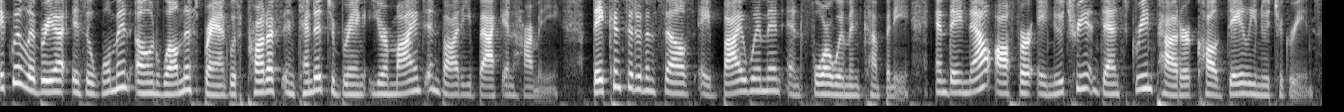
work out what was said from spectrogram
Equilibria is a woman owned wellness brand with products intended to bring your mind and body back in harmony. They consider themselves a by women and for women company, and they now offer a nutrient dense green powder called Daily Nutri-Greens.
